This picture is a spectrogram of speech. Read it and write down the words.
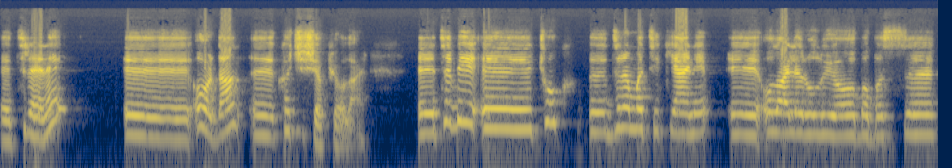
e, trene e, oradan e, kaçış yapıyorlar. E, tabii e, çok e, dramatik yani e, olaylar oluyor. Babası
